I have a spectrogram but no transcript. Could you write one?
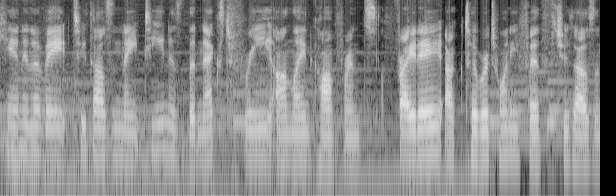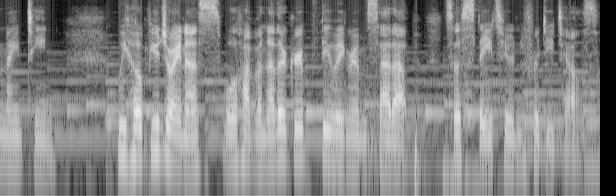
Can Innovate 2019 is the next free online conference, Friday, October 25th, 2019. We hope you join us. We'll have another group viewing room set up, so stay tuned for details.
